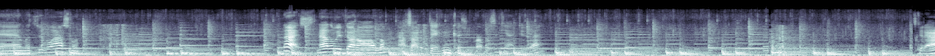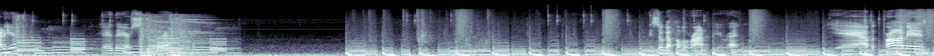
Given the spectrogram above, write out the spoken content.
And let's do the last one. Nice. Now that we've done all of them, outside of digging, because you purposely can't do that. Let's get out of here. They are still there. We still got Bubble Round up here, right? Yeah, but the problem is,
